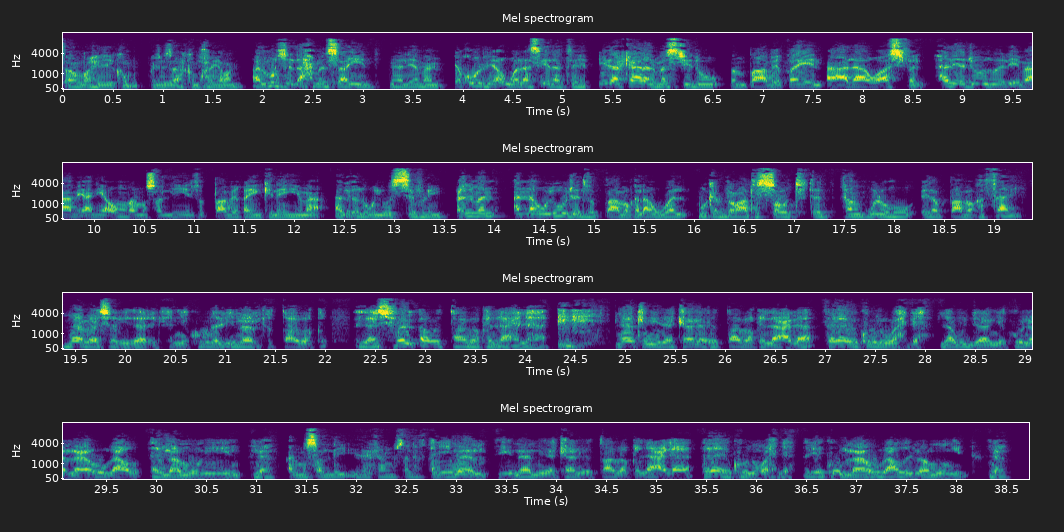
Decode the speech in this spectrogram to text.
أحسن الله إليكم وجزاكم خيرا. المرسل أحمد سعيد من اليمن يقول في أول أسئلته إذا كان المسجد من طابقين أعلى وأسفل هل يجوز للإمام أن يؤم المصلين في الطابقين كليهما العلوي والسفلي علما أنه يوجد في الطابق الأول مكبرات الصوت تنقله إلى الطابق الثاني. لا بأس بذلك أن يكون الإمام في الطابق الأسفل أو الطابق الأعلى. لكن إذا كان في الطابق الأعلى فلا يكون وحده. لا بد أن يكون معه بعض المأمومين. نعم. المصلي إذا كان مصلي في الإمام. الإمام إذا كان في الطابق الأعلى فلا يكون وحده بل يكون معه بعض المأمومين. نعم.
